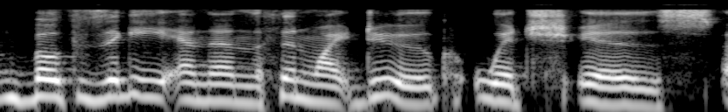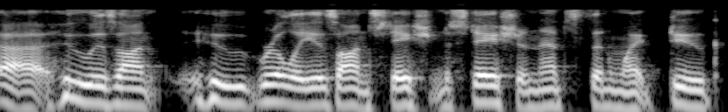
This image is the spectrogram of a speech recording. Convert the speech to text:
both Ziggy and then the Thin White Duke, which is uh, who is on who really is on Station to Station. That's Thin White Duke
